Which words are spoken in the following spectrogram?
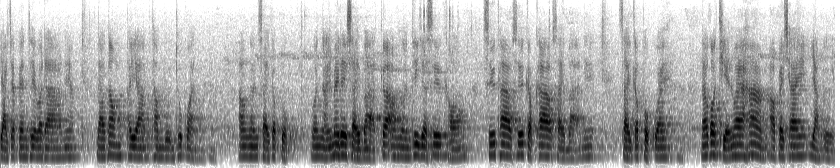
อยากจะเป็นเทวดาเนี่ยเราต้องพยายามทำบุญทุกวัน เอาเงินใส่กระปุก วันไหนไม่ได้ใส่บาตรก็เอาเงินที่จะซื้อของซื้อข้าวซื้อกับข้าวใส่บาตรนี้ ใส่กระปุกไว้ แล้วก็เขียนไว้ห้ามเอาไปใช้อย่างอื่น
